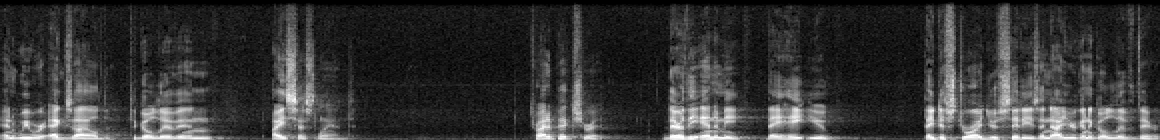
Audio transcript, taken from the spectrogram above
and we were exiled to go live in ISIS land. Try to picture it. They're the enemy, they hate you. They destroyed your cities, and now you're going to go live there.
